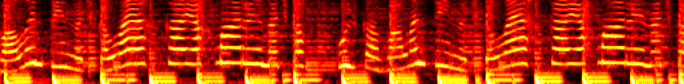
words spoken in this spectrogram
Валентиночка, легка, як хмариночка, кулька Валентиночка, легка, як хмариночка.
